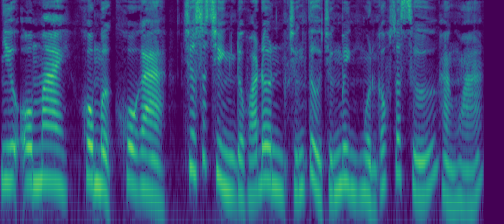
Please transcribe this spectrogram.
như ô mai, khô mực, khô gà, chưa xuất trình được hóa đơn chứng từ chứng minh nguồn gốc xuất xứ hàng hóa.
